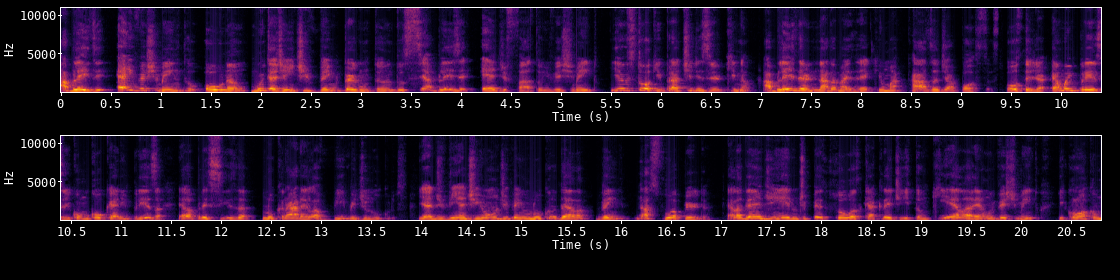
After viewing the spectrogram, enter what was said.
A Blaze é investimento ou não? Muita gente vem me perguntando se a Blaze é de fato um investimento. E eu estou aqui para te dizer que não. A Blazer nada mais é que uma casa de apostas. Ou seja, é uma empresa e como qualquer empresa, ela precisa lucrar, ela vive de lucros. E adivinha de onde vem o lucro dela? Vem da sua perda. Ela ganha dinheiro de pessoas que acreditam que ela é um investimento e colocam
